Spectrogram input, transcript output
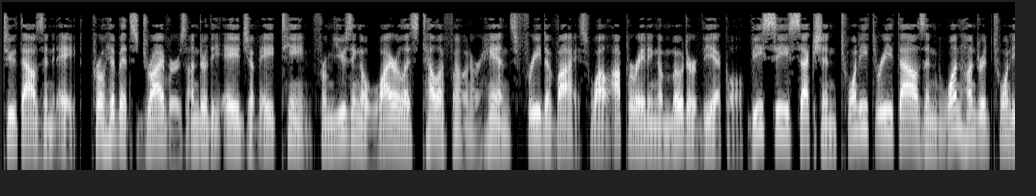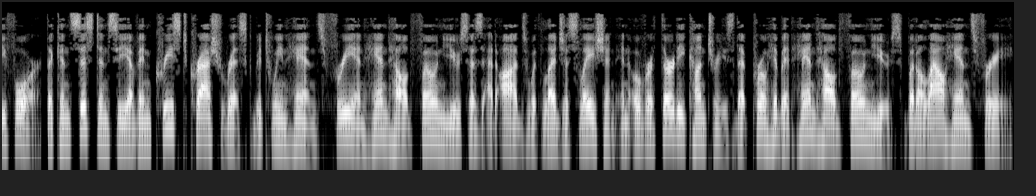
2008, prohibits drivers under the age of 18 from using a wireless telephone or hands-free device while operating a motor vehicle VC section 23124 The consistency of increased crash risk between hands-free and handheld phone use is at odds with legislation in over 30 countries that prohibit handheld phone use but allow hands-free.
